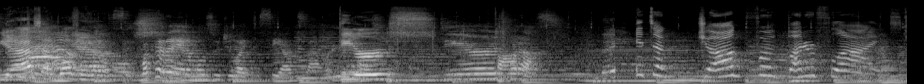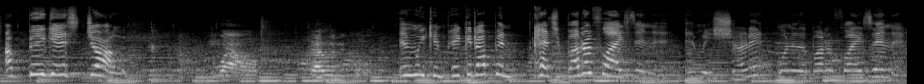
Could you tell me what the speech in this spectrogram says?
Yes, I love Yeah. animals. What kind of animals would you like to see outside? Deers. Deers. What else? It's a jug for butterflies, a biggest jug, Wow, that would be cool. and we can pick it up and catch butterflies in it. And we shut it, one of the butterflies in it.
